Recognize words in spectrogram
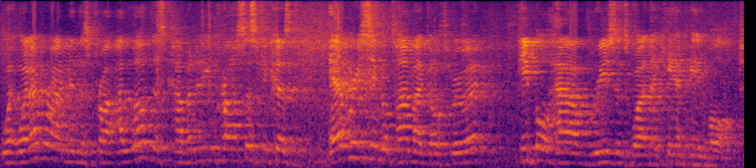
wh- whenever I'm in this pro, I love this covenanting process because every single time I go through it, people have reasons why they can't be involved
